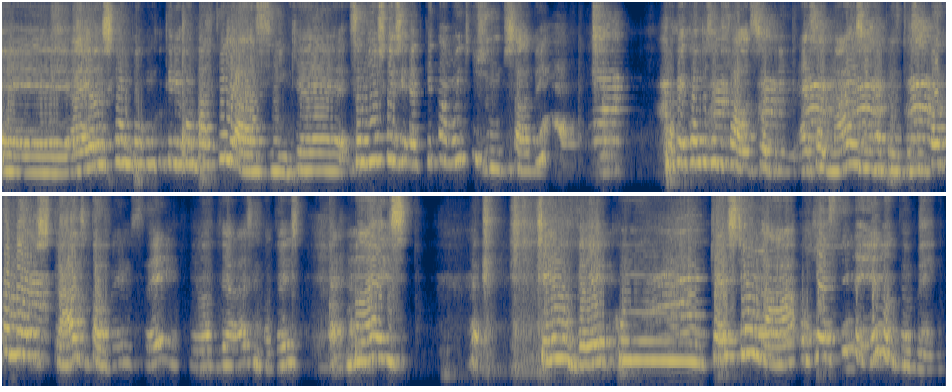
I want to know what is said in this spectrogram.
É, aí eu acho que é um pouco que eu queria compartilhar, assim, que é, são duas coisas, é porque tá muito junto, sabe? Porque quando a gente fala sobre essa imagem, representação, pode estar meio abstrato, talvez, não sei, é uma viagem, talvez, mas tem a ver com questionar o que é cinema também.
